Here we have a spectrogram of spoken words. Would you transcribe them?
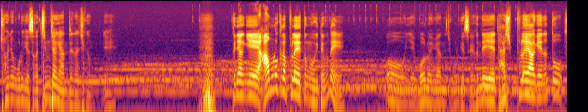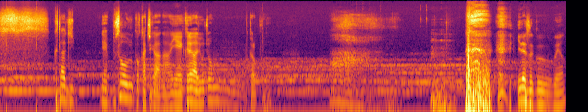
전혀 모르겠어. 짐작이 안 되나 지금. 예. 그냥 예 아무렇게나 플레이했던 거기 때문에. 어, 예, 뭘 의미하는지 모르겠어요. 근데 예, 다시 플레이하기에는 또 그다지 예, 무서울 것 같지가 않아. 예, 그래가지고 좀 그렇고. 아... 이래서 그거고요.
